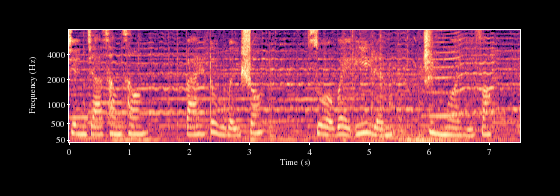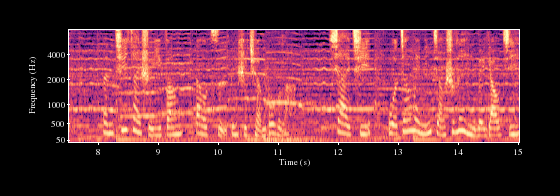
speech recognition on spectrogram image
蒹葭苍苍，白露为霜。所谓伊人，志莫一方。本期在水一方到此便是全部了。下一期我将为您讲述另一位妖姬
